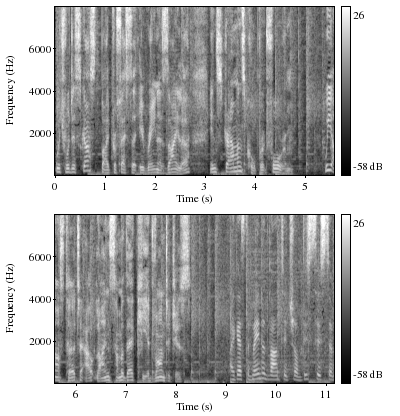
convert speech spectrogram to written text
which were discussed by Professor Irena Sailer in Straumann's corporate forum. We asked her to outline some of their key advantages. I guess the main advantage of this system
